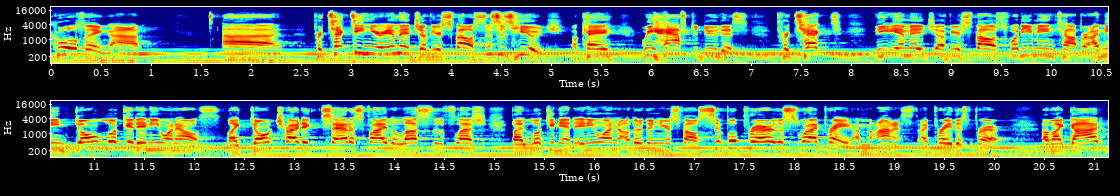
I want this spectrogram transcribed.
cool thing. Um, uh, Protecting your image of your spouse. This is huge, okay? We have to do this. Protect the image of your spouse. What do you mean, Topper? I mean, don't look at anyone else. Like, don't try to satisfy the lust of the flesh by looking at anyone other than your spouse. Simple prayer. This is what I pray. I'm honest. I pray this prayer. I'm like, God,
